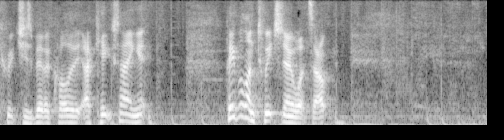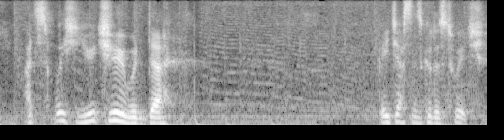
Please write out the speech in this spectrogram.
Twitch is better quality. I keep saying it. People on Twitch know what's up. I just wish YouTube would uh, be just as good as Twitch.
